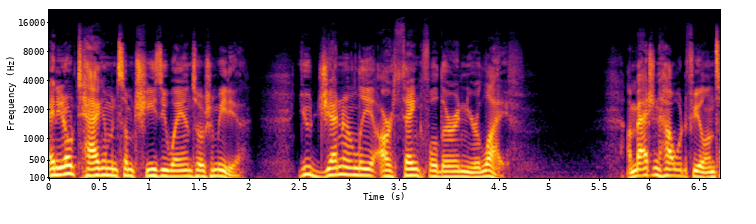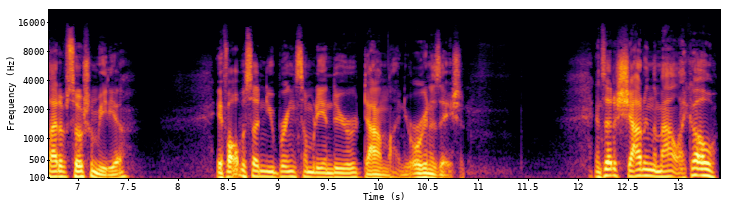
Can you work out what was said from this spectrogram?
and you don't tag them in some cheesy way on social media. You genuinely are thankful they're in your life. Imagine how it would feel inside of social media if all of a sudden you bring somebody into your downline, your organization. Instead of shouting them out like, oh,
